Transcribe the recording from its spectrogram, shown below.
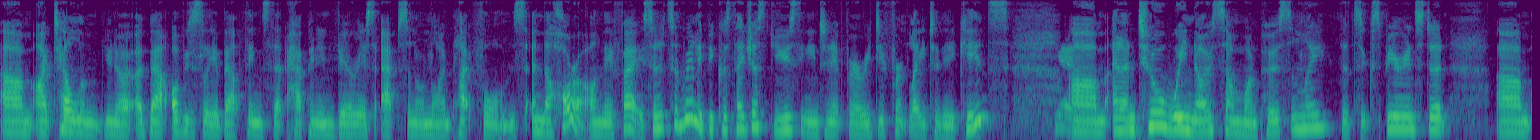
um, I tell them, you know, about obviously about things that happen in various apps and online platforms and the horror on their face. And it's really because they just use the internet very differently to their kids. Yes. Um, and until we know someone personally that's experienced it, um,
